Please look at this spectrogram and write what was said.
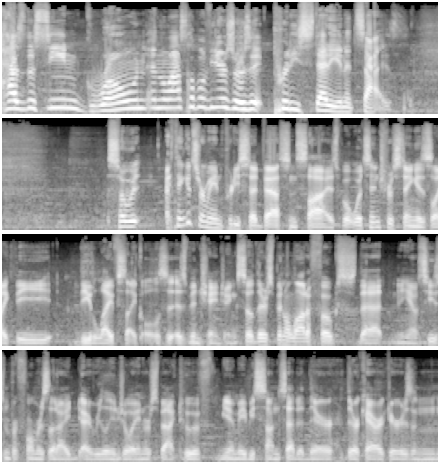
has the scene grown in the last couple of years, or is it pretty steady in its size? So it, I think it's remained pretty steadfast in size, but what's interesting is like the the life cycles has been changing. So there's been a lot of folks that you know seasoned performers that I, I really enjoy and respect who have you know maybe sunsetted their their characters and,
